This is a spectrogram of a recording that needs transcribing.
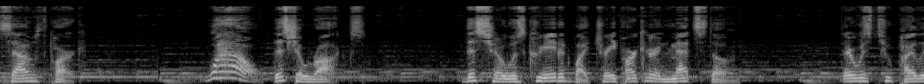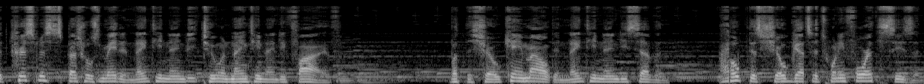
South Park. Wow! This show rocks. This show was created by Trey Parker and Matt Stone. There was two pilot Christmas specials made in 1992 and 1995. But the show came out in 1997. I hope this show gets a 24th season.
